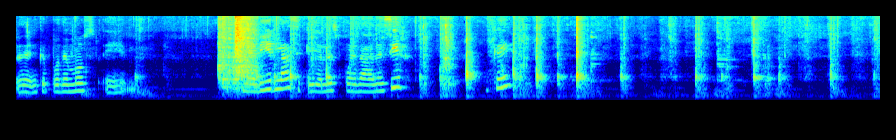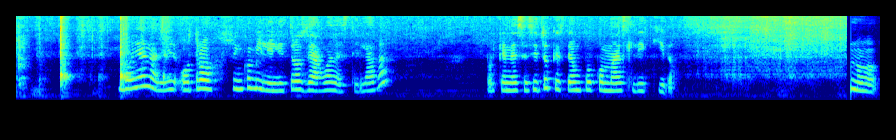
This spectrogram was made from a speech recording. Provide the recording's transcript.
en que podemos eh, medirlas y que yo les pueda decir. ¿Ok? Voy a añadir otros 5 mililitros de agua destilada porque necesito que esté un poco más líquido. No.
